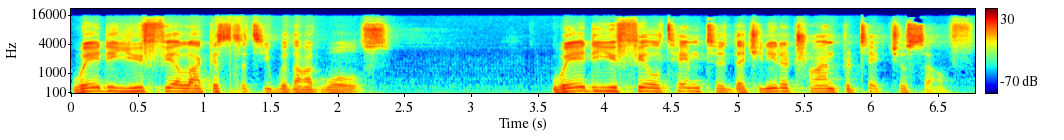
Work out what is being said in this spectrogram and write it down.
where do you feel like a city without walls? Where do you feel tempted that you need to try and protect yourself?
